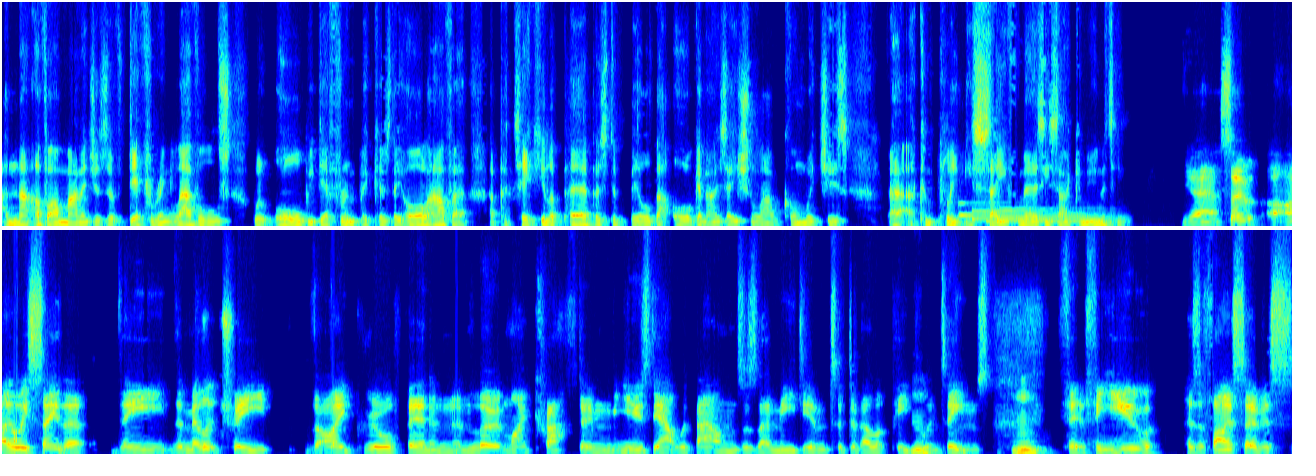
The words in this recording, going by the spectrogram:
and that of our managers of differing levels will all be different because they all have a, a particular purpose to build that organizational outcome, which is a, a completely safe Merseyside community. Yeah, so I always say that the the military that I grew up in and, and learned my craft in use the outward bounds as their medium to develop people mm. and teams. Mm. For, for you as a fire service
